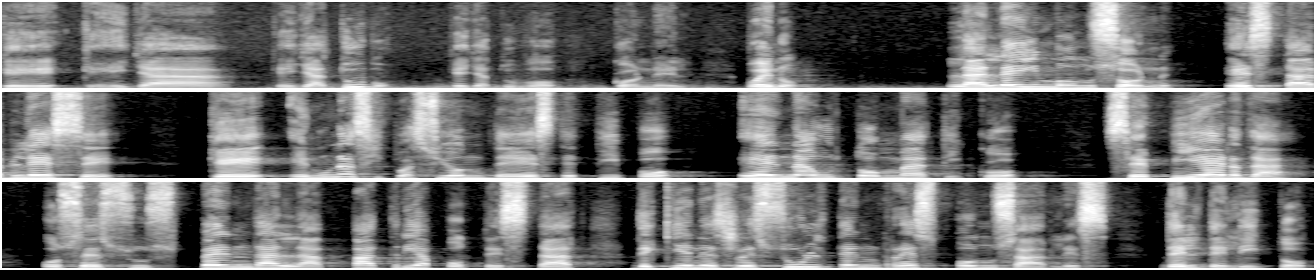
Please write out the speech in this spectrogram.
que, ella, que ella tuvo, que ella tuvo con él. Bueno, la ley Monzón establece que en una situación de este tipo, en automático, se pierda o se suspenda la patria potestad de quienes resulten responsables del delito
